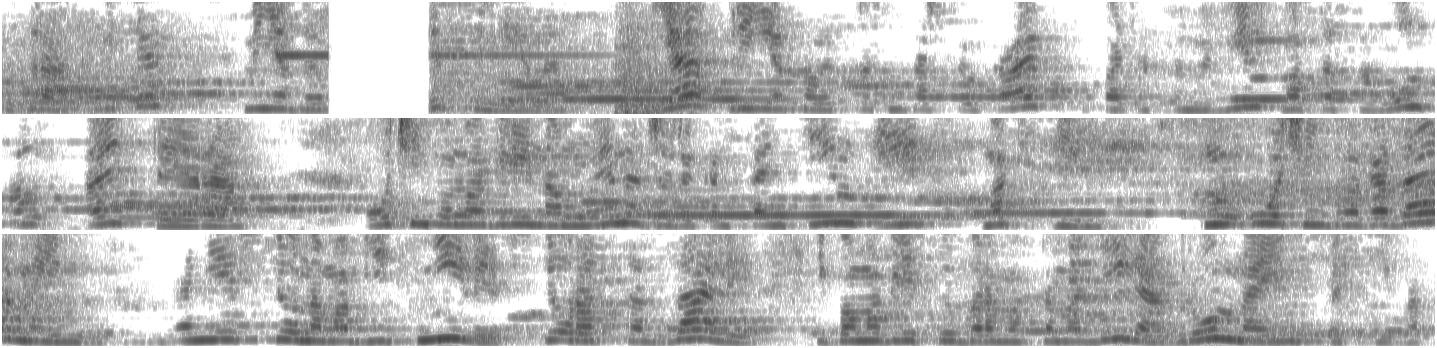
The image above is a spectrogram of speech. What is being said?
Здравствуйте, меня зовут Елена. Я приехала из Краснодарского края покупать автомобиль в автосалон Альтера. Очень помогли нам менеджеры Константин и Максим. Мы очень благодарны им. Они все нам объяснили, все рассказали и помогли с выбором автомобиля. Огромное им спасибо.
